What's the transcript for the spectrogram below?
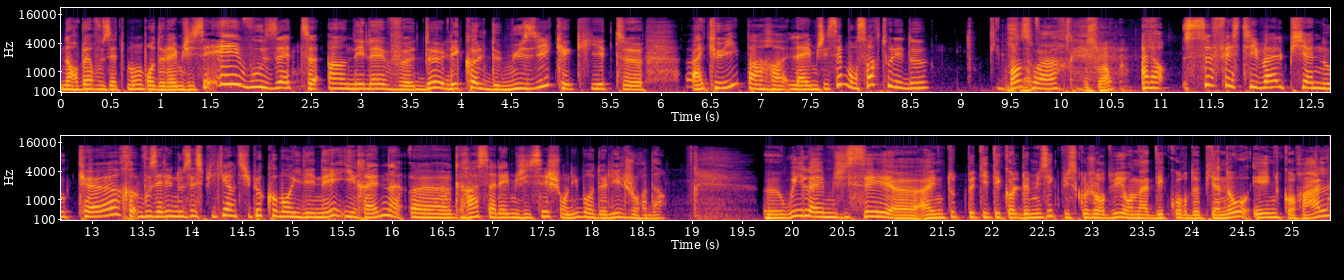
Norbert, vous êtes membre de la MJC et vous êtes un élève de l'école de musique qui est euh, accueilli par la MJC. Bonsoir tous les deux. Bonsoir. Bonsoir. Alors, ce festival Piano Cœur, vous allez nous expliquer un petit peu comment il est né, Irène, euh, grâce à la MJC Champ Libre de l'île Jourdain. Euh, oui, la MJC euh, a une toute petite école de musique puisqu'aujourd'hui on a des cours de piano et une chorale.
